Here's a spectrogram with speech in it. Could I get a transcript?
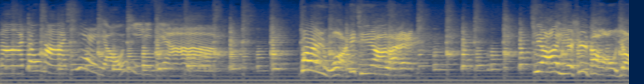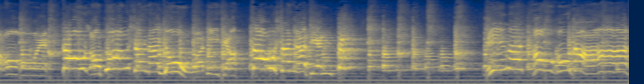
哪州哪县有你的家？我的家来，家也是道友哎，高老庄上那有我的家，高山那点灯，头大，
